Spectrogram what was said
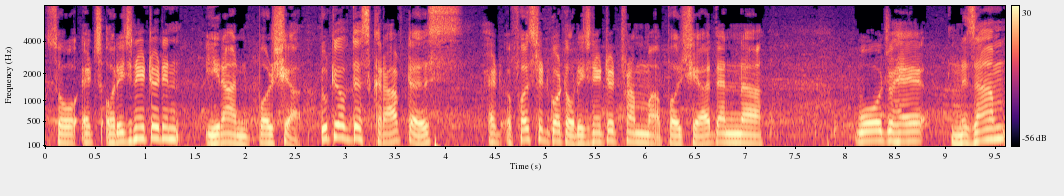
So it's originated in Iran, Persia. Beauty of this craft is at first it got originated from uh, Persia, then uh, वो जो है निज़ाम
